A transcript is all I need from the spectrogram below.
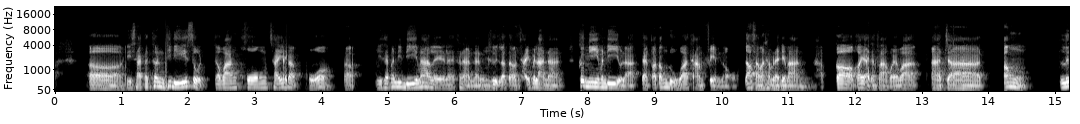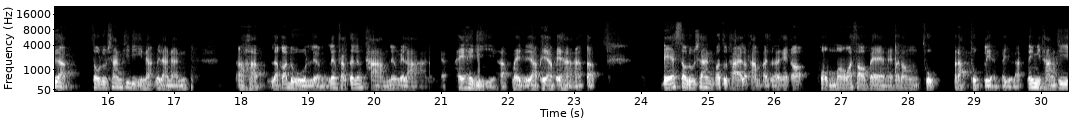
เอ่อ design pattern ที่ดีที่สุด จะวางโครงใช้แบบโหแบบ ดีไซน์มันดีมากเลยนะขนาดนั้นคือเราแต่ใช้เวลานาน คือมีมันดีอยู่แล้ว แต่ก็ต้องดูว่า time frame เรา เราสามารถทำอะไรได้บ้างครับ ก็ก็อยากจะฝากไว้ว่า อาจจะต้องเลือก solution ที่ดีนะเวลานั้นนะครับแล้วก็ดูเรื่องเรื่อง factor เรื่อง time เรื่องเวลาอะไรเงี้ยให้ให้ดีครับ ไม่อย่าพยายามไปหาแบบ best solution เพราะสุดท้ายเราทำไปสุดท้ายไงก็ผมมองว่าซอฟต์แวร์ไงก็ต้องถูกปรับถูกเปลี่ยนไปอยู่แล้ว ไม่มีทางที่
